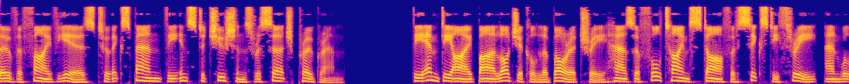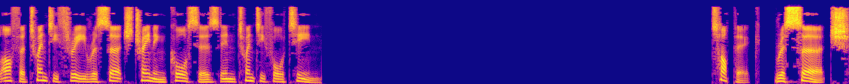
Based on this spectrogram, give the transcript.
over five years to expand the institution's research program. The MDI Biological Laboratory has a full-time staff of 63, and will offer 23 research training courses in 2014. Research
